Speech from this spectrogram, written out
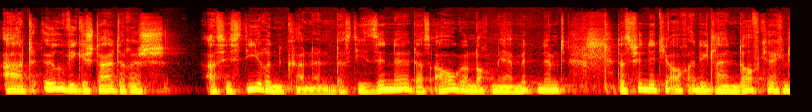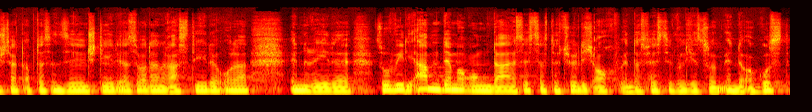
Art irgendwie gestalterisch assistieren können, dass die Sinne, das Auge noch mehr mitnimmt. Das findet ja auch in den kleinen Dorfkirchen statt, ob das in Sillenstedt ist oder in Rastede oder in Rede. So wie die Abenddämmerung da ist, ist das natürlich auch, wenn das Festival jetzt so Ende August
